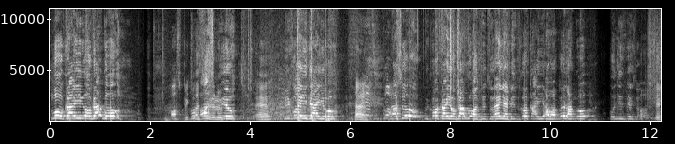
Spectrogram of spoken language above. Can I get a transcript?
make we carry oga go Hospital. hospital before he die o. Na so we come carry oga go hospital NNPC come carry our brother go police station.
